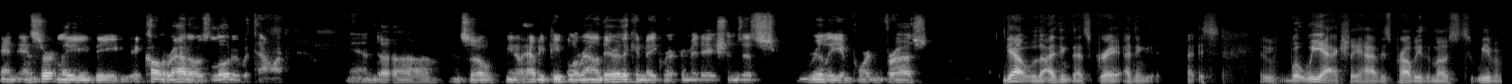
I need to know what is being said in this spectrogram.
And and certainly the Colorado is loaded with talent. And uh, and so you know having people around there that can make recommendations is really important for us. Yeah, well, I think that's great. I think it's what we actually have is probably the most we have a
